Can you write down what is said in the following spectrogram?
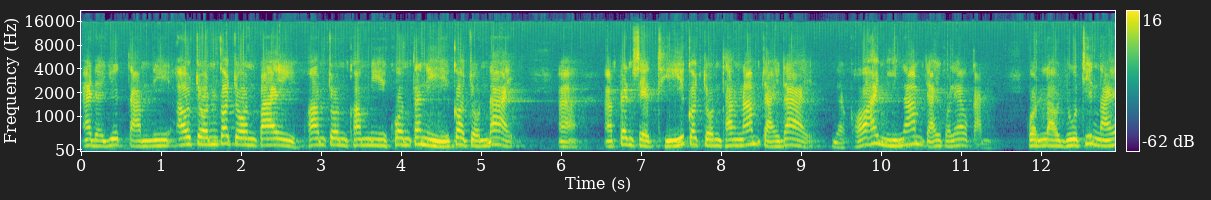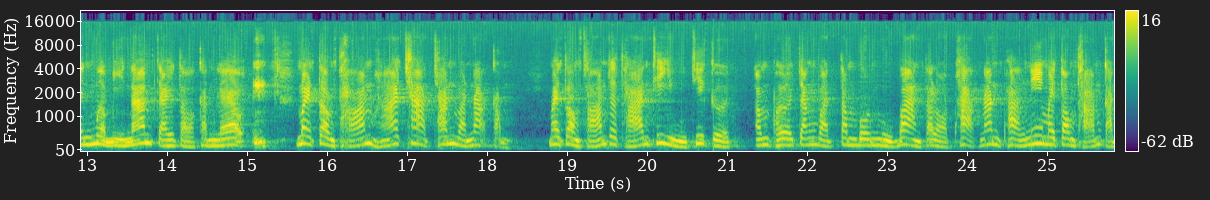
ให้ได้ยึดตามนี้ เอาจนก็จนไป ความจนความมีคนตนีก็จนได้อ่าเป็นเศรษฐีก็จนทางน้ำใจได้ขอให้มีน้ำใจก็แล้วกัน คนเราอยู่ที่ไหนเมื่อมีน้ำใจต่อกันแล้ว ไม่ต้องถามหาชาติชั้นวรรณะกันไม่ต้องถามสถานที่อยู่ที่เกิดอำเภอจังหวัดตำบลหมู่บ้านตลอดภาคนั้นภาคนี้ไม่ต้องถามกัน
